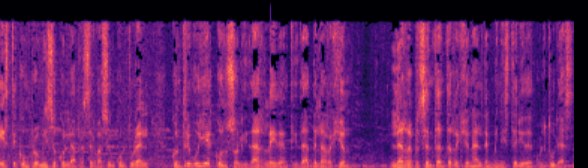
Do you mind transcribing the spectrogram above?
Este compromiso con la preservación cultural contribuye a consolidar la identidad de la región. La representante regional del Ministerio de Culturas,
